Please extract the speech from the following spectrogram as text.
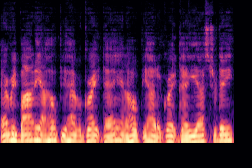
Everybody, I hope you have a great day, and I hope you had a great day yesterday.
